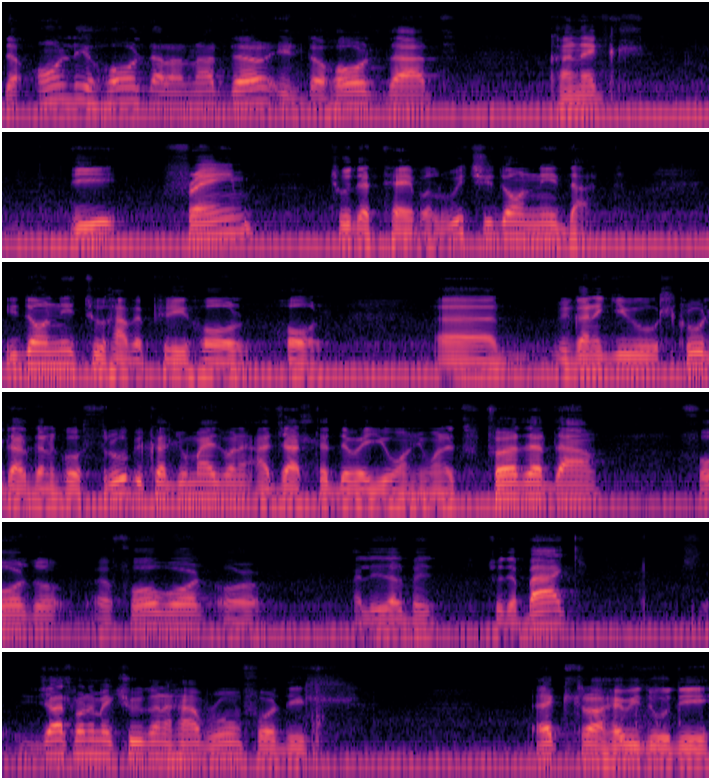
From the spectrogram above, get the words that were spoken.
The only holes that are not there is the holes that connect the frame to the table, which you don't need that. You don't need to have a pretty hole. hole. Uh, we're gonna give you screws that are gonna go through because you might wanna adjust it the way you want. You want it further down, forward, uh, forward or a little bit to the back. You just wanna make sure you're gonna have room for these extra heavy duty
